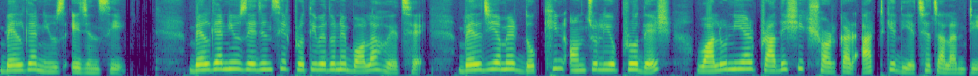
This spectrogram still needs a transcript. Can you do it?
Belga news agency. Belga news এজেন্সির প্রতিবেদনে বলা হয়েছে, বেলজিয়ামের দক্ষিণ অঞ্চলীয় প্রদেশ ওয়ালোনিয়ার প্রাদেশিক সরকার আটকে দিয়েছে চালানটি।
